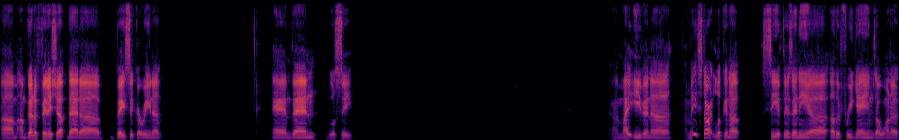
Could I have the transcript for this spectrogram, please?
Um, I'm going to finish up that uh, basic arena. And then we'll see. I might even, uh, I may start looking up, see if there's any uh, other free games I want to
